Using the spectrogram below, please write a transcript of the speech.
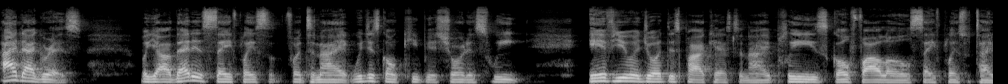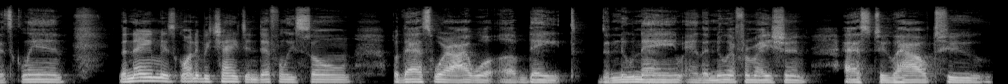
I digress. But y'all, that is safe place for tonight. We're just gonna keep it short and sweet. If you enjoyed this podcast tonight, please go follow Safe Place with Titus Glenn. The name is going to be changing definitely soon, but that's where I will update the new name and the new information as to how to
